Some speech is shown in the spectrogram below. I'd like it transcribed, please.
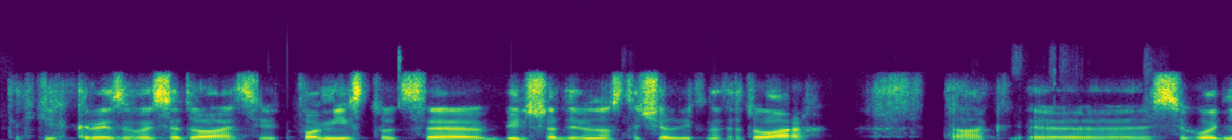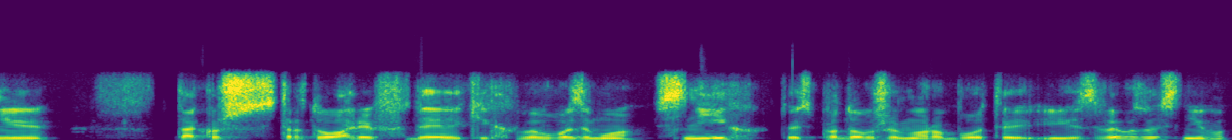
таких кризових ситуацій. По місту це більше 90 чоловік на тротуарах. Так е, сьогодні також з тротуарів деяких вивозимо сніг, тобто продовжуємо роботи і з вивозу снігу.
